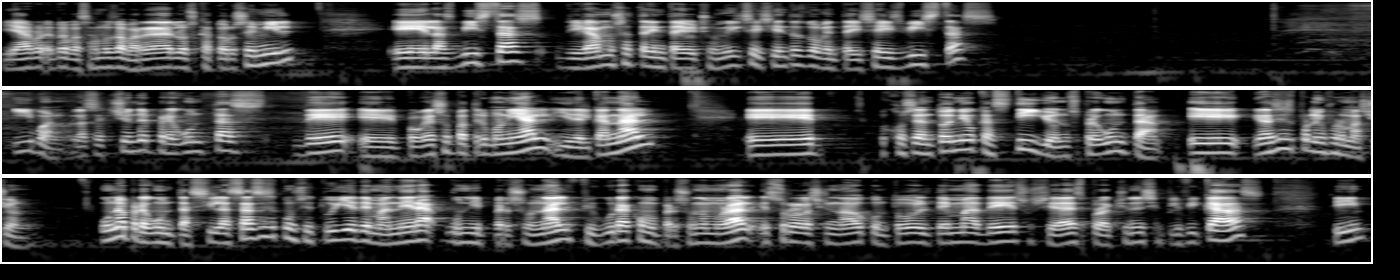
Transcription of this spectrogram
Ya rebasamos la barrera de los 14.000. Eh, las vistas, llegamos a 38.696 vistas. Y bueno, la sección de preguntas del eh, progreso patrimonial y del canal. Eh, José Antonio Castillo nos pregunta, eh, gracias por la información. Una pregunta, si la SAS se constituye de manera unipersonal, figura como persona moral, esto relacionado con todo el tema de sociedades por acciones simplificadas, ¿sí?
